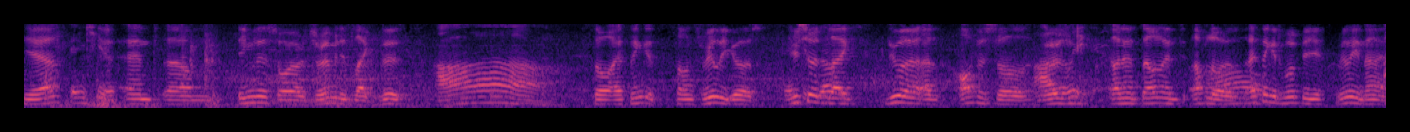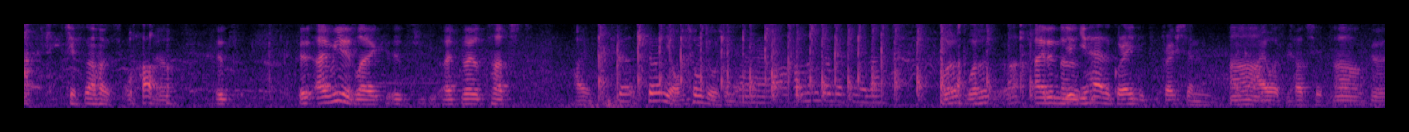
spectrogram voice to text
yeah. Thank you. And um, English or German is like this. Ah. So I think it sounds really good. Thank you should so like. Much do a, an official Ah, version really? on its own and upload it. I Wow. think it would be really nice. thank you so much. Wow. yeah. It's, it, I mean it like it's. I felt touched. 아, 표, 표현이 엄청 좋으시네요. 네, 아, 감동적이었습니다. What? What? Is, I didn't know. You, you had a great expression. Like, Ah. I was touched. Oh, okay.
